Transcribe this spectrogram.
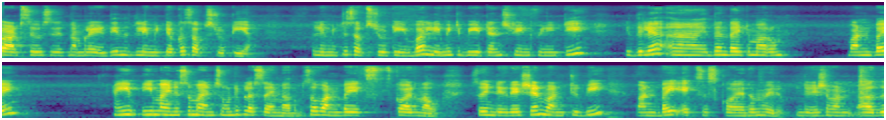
പാർട്സ് യൂസ് ചെയ്തിട്ട് നമ്മൾ എഴുതി എന്നിട്ട് ലിമിറ്റൊക്കെ സബ്സ്റ്റിറ്റ്യൂട്ട് ചെയ്യാം. അപ്പോൾ ലിമിറ്റ് സബ്സ്റ്റിറ്റ്യൂട്ട് ചെയ്യുമ്പോൾ limit b tends to infinity ഇതിൽ ഇതെന്തായിട്ട് മാറും? വൺ ബൈ ഈ ഈ മൈനസും മൈനസും കൂടി പ്ലസ് ആയി മാറും. So one by x square എന്നാവും. So integration one to b one by x square എന്ന് വരും. ഇന്റഗ്രേഷൻ വൺ അത്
